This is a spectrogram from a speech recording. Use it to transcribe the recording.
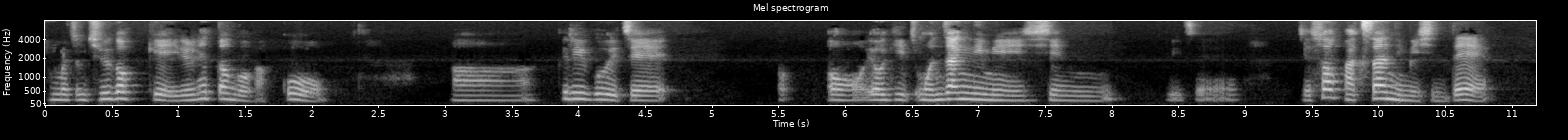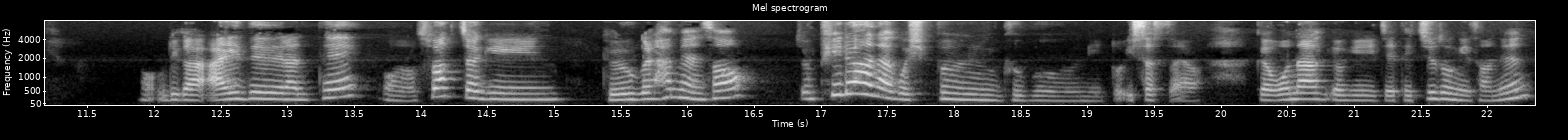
정말 좀 즐겁게 일을 했던 것 같고, 아, 그리고 이제, 어, 어, 여기 원장님이신 이제 수학 박사님이신데, 어, 우리가 아이들한테 어, 수학적인 교육을 하면서 좀 필요하다고 싶은 부분이 또 있었어요. 그러니까 워낙 여기 이제 대치동에서는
